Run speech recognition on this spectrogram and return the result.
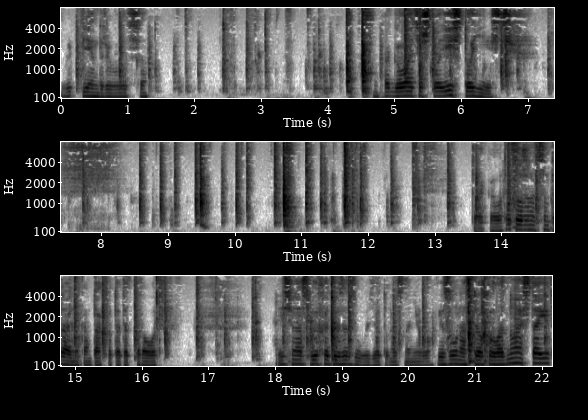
выпендриваются. Ну, как говорится, что есть, то есть. Так, а вот это уже на центральный контакт, вот этот провод. Здесь у нас выход из ИЗУ идет у нас на него. ИЗУ у нас трехвыводное стоит.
